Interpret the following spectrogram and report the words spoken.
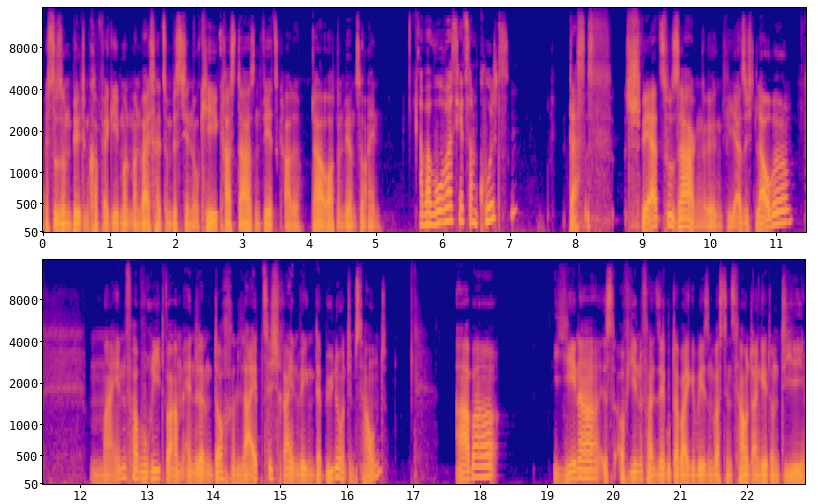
weißt du, so ein Bild im Kopf ergeben und man weiß halt so ein bisschen, okay, krass, da sind wir jetzt gerade, da ordnen wir uns so ein. Aber wo war es jetzt am coolsten? Das ist schwer zu sagen irgendwie. Also ich glaube, mein Favorit war am Ende dann doch Leipzig rein wegen der Bühne und dem Sound. Aber Jena ist auf jeden Fall sehr gut dabei gewesen, was den Sound angeht und die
